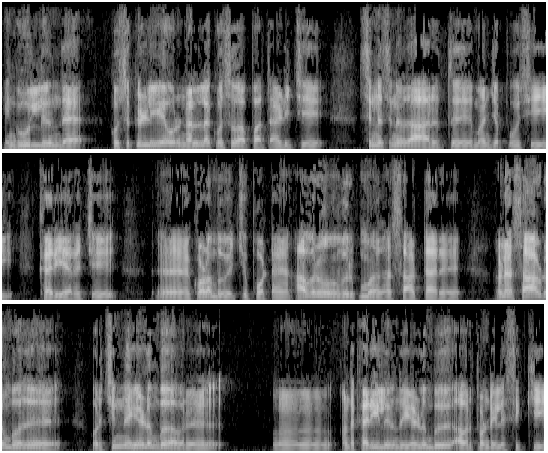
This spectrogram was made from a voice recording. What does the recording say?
எங்கள் ஊர்ல இருந்த கொசுக்கள்லேயே ஒரு நல்ல கொசுவா பார்த்து அடித்து சின்ன சின்னதாக அறுத்து மஞ்சள் பூசி கறி அரைச்சி குழம்பு வச்சு போட்டேன். அவரும் விருப்பமாக தான் சாப்பிட்டாரு. ஆனால் சாப்பிடும்போது ஒரு சின்ன எலும்பு அவர் அந்த கரியில் இருந்த எலும்பு அவர் தொண்டையில் சிக்கி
